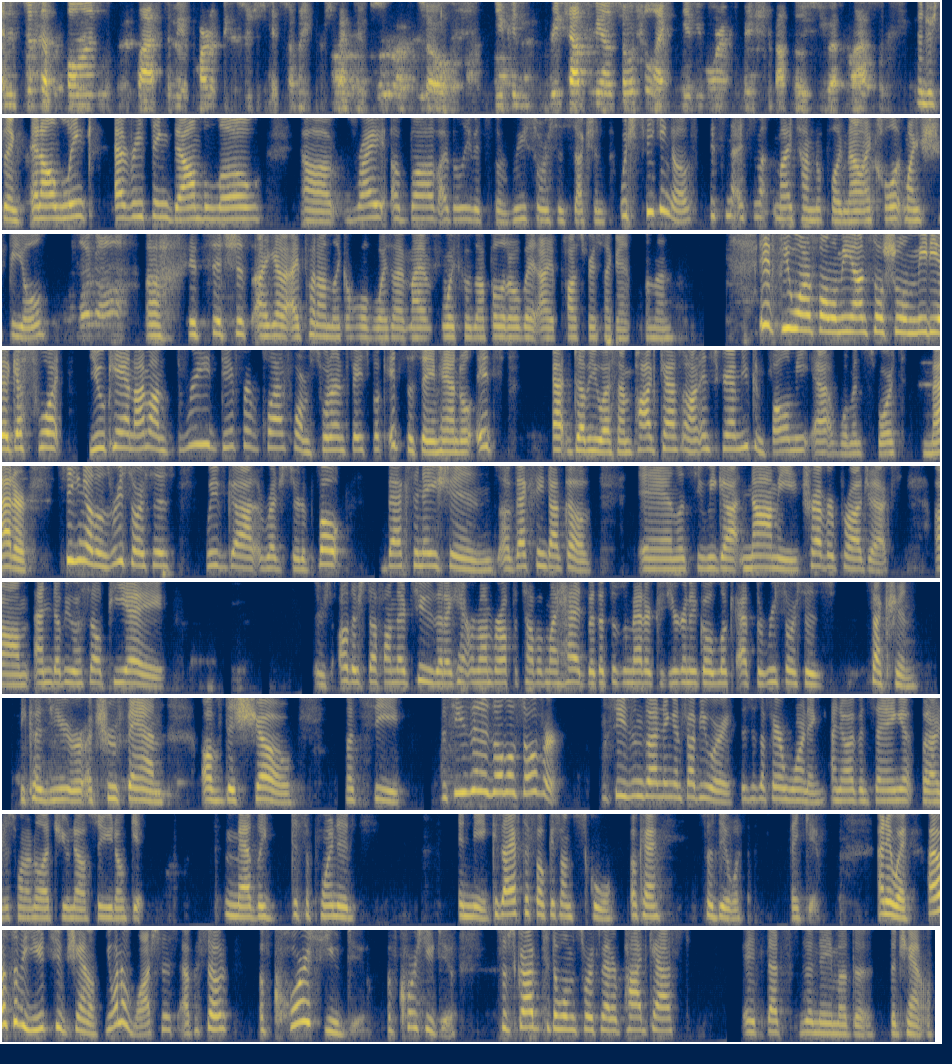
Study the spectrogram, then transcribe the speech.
And it's just a fun class to be a part of because you just get so many perspectives. So you can reach out to me on social and I can give you more information about those UF classes. Interesting. And I'll link everything down below uh, right above i believe it's the resources section which speaking of it's not it's not my time to plug now. I call it my spiel. Plug on. Uh, it's it's just i got i put on like a whole voice. I, my voice goes up a little bit. I pause for a second and then. If you want to follow me on social media guess what? You can. I'm on three different platforms twitter and facebook. It's the same handle. It's at WSM Podcast. And on Instagram, you can follow me at Women's Sports Matter. Speaking of those resources, we've got register to vote, vaccinations, uh, vaccine.gov. And let's see, we got NAMI, Trevor Projects, um, NWSLPA. There's other stuff on there too that I can't remember off the top of my head, but that doesn't matter because you're going to go look at the resources section because you're a true fan of this show. Let's see. The season is almost over. The season's ending in February. This is a fair warning. I know I've been saying it, but I just wanted to let you know so you don't get madly disappointed in me because I have to focus on school. Okay. So deal with it. Thank you. Anyway, I also have a YouTube channel. You want to watch this episode? Of course you do. Of course you do. Subscribe to the Women's Sports Matter podcast. It, that's the name of the, the channel.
